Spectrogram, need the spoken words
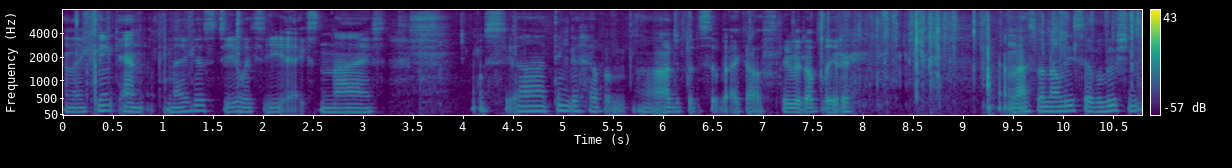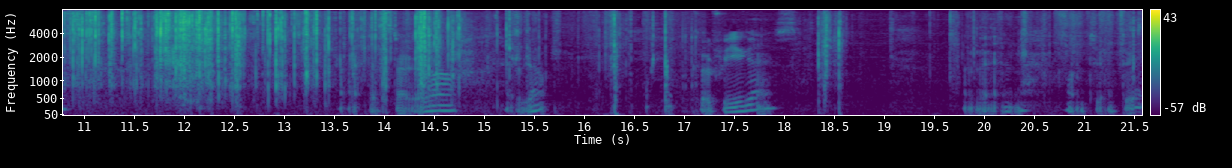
and then Klink and Mega Steelix EX. Nice. Let's see. Uh, I think I have a. Uh, I'll just put this back. I'll leave it up later. And last but not least, Evolutions. Alright, let's start it off. There we go. Code for you guys. And then one, two, three.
